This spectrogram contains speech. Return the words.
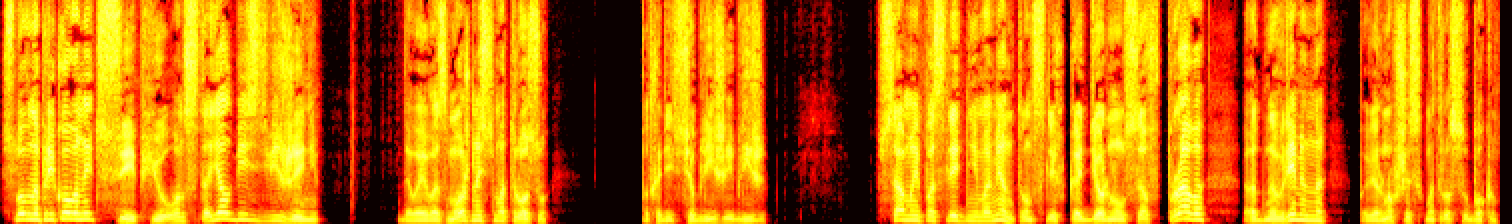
Словно прикованный цепью, он стоял без движения, давая возможность матросу подходить все ближе и ближе. В самый последний момент он слегка дернулся вправо, одновременно повернувшись к матросу боком.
